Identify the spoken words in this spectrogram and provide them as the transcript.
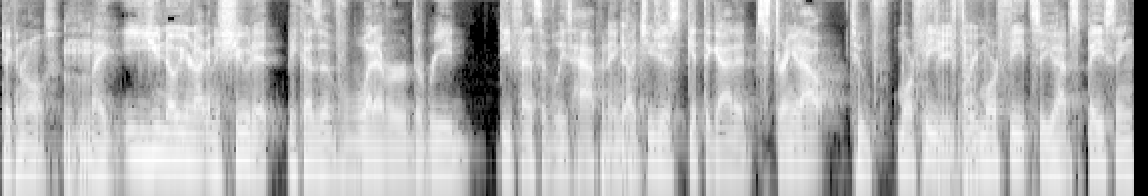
pick and rolls. Mhm. Like you know you're not going to shoot it because of whatever the read defensively is happening, Yeah. but you just get the guy to string it out two more feet, feet, three yeah. more feet, so you have spacing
